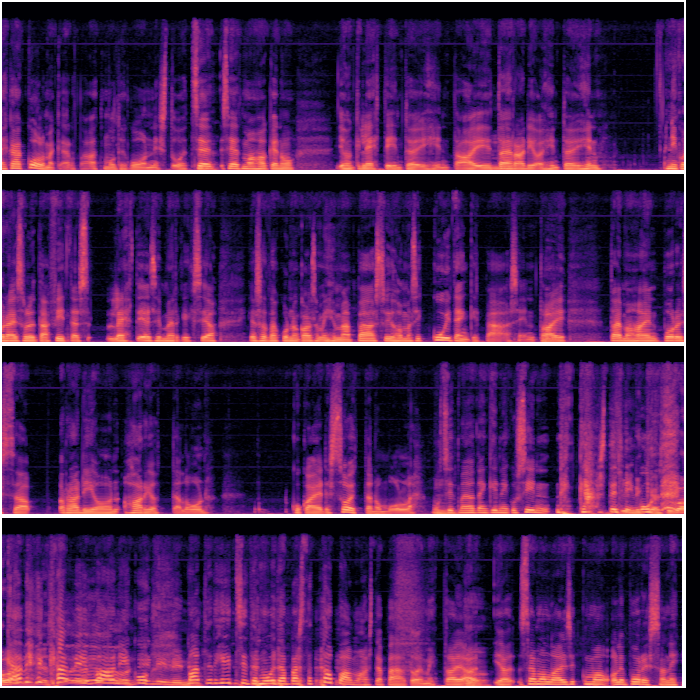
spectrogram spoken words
ehkä kolme kertaa, että multa joku onnistuu. Että se, niin. se, että mä oon hakenut johonkin lehtiin töihin tai, mm. tai radioihin töihin – niin kuin näissä oli tämä fitness-lehti esimerkiksi ja, ja satakunnan kanssa, mihin mä päässyt, johon mä sitten kuitenkin pääsin. Tai, mm. tai mä hain Porissa radioon harjoitteluun, kuka ei edes soittanut mulle. Mutta mm. sitten mä jotenkin niin kuin sinnikkäästi, niin kuin kävin, kävin vaan niin kuin, niin, niin, niin. mä ajattelin, että hitsit, että muita päästä tapaamaan sitä päätoimittajaa. Ja, ja samalla kun mä olin Porissa, niin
